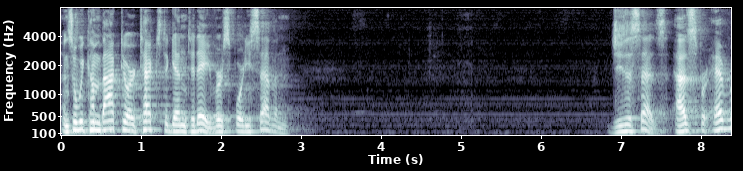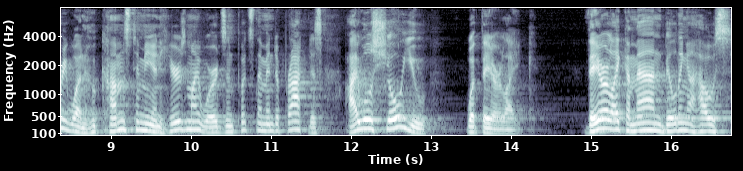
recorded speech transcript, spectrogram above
And so we come back to our text again today, verse 47. Jesus says, As for everyone who comes to me and hears my words and puts them into practice, I will show you what they are like. They are like a man building a house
